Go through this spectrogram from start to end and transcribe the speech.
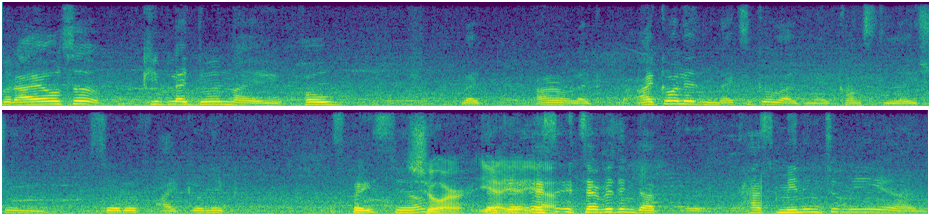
but I also keep like doing my whole, like I don't know, like I call it in Mexico like my constellation sort of iconic space. You know. Sure. Yeah, Like, yeah, it's, yeah. it's everything that uh, has meaning to me, and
